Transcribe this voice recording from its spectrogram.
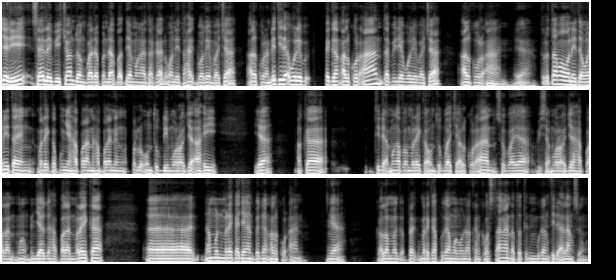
Jadi saya lebih condong pada pendapat yang mengatakan wanita haid boleh baca Al-Quran. Dia tidak boleh pegang Al-Quran, tapi dia boleh baca Al-Quran. Ya, terutama wanita-wanita yang mereka punya hafalan-hafalan yang perlu untuk dimurajaahi. Ya, maka tidak mengapa mereka untuk baca Al-Quran supaya bisa murajaah hafalan, menjaga hafalan mereka. Uh, namun mereka jangan pegang Al-Quran. Ya, kalau mereka pegang menggunakan kaos tangan atau memegang tidak langsung.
